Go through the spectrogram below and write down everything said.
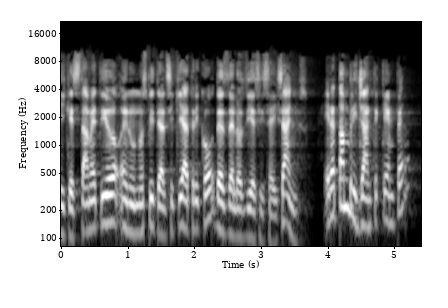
y que está metido en un hospital psiquiátrico desde los 16 años. Era tan brillante Kemper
